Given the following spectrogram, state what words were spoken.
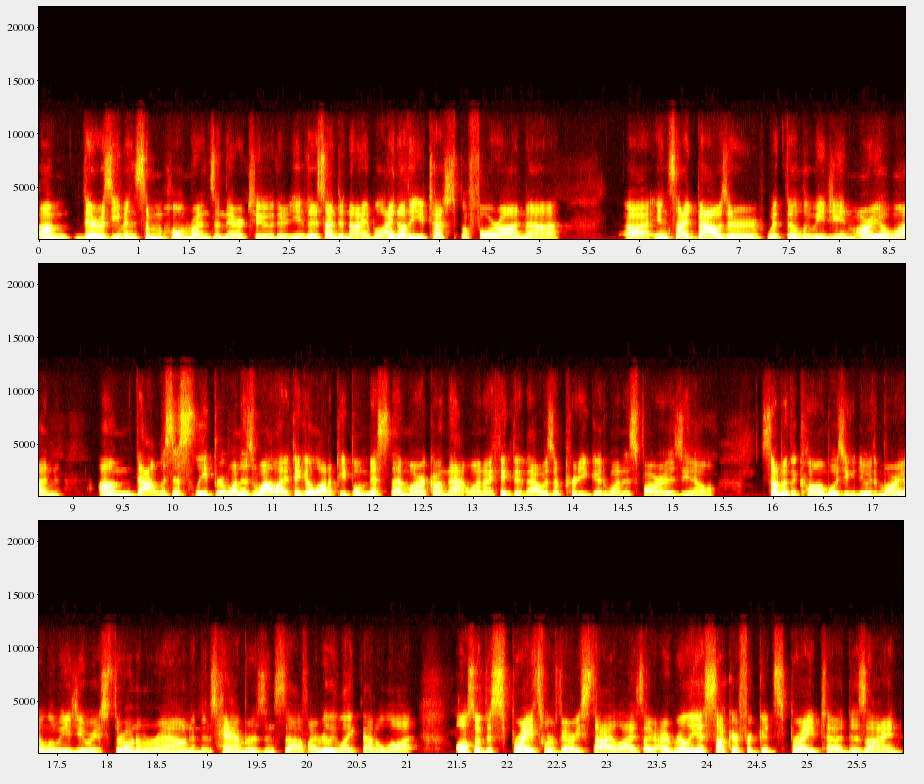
um, there was even some home runs in there too. There, there's undeniable. I know that you touched before on uh, uh, Inside Bowser with the Luigi and Mario one um, that was a sleeper one as well. I think a lot of people missed that mark on that one. I think that that was a pretty good one as far as you know some of the combos you can do with Mario and Luigi, where he's throwing them around and there's hammers and stuff. I really like that a lot. Also, the sprites were very stylized. I, I really a sucker for good sprite uh, design,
